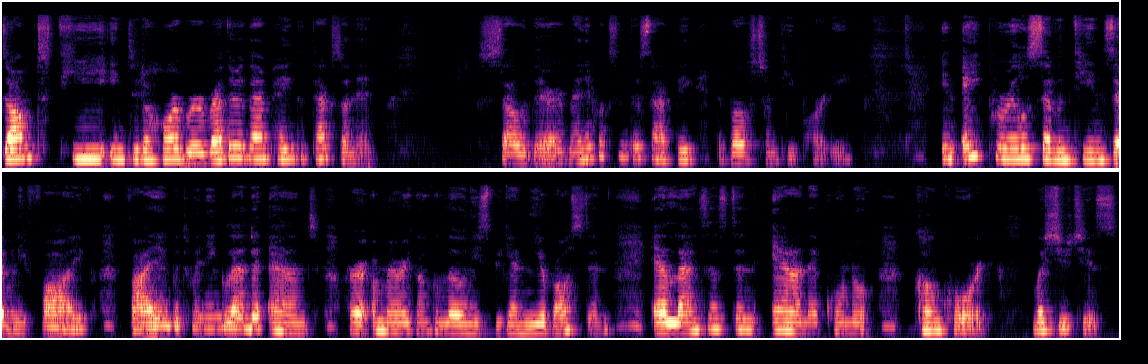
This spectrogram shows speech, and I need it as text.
dumped tea into the harbor rather than paying the tax on it. So there are many books in this epic, the Boston Tea Party. In April 1775, fighting between England and her American colonies began near Boston, at Lexington and at Concord, Massachusetts.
